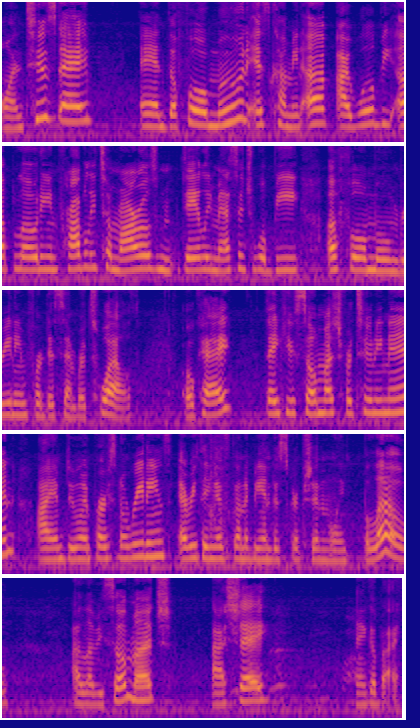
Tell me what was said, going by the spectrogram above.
on Tuesday and the full moon is coming up. I will be uploading probably tomorrow's daily message will be a full moon reading for December 12th. Okay? Thank you so much for tuning in. I am doing personal readings. Everything is going to be in description link below. I love you so much. Ashe and goodbye.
